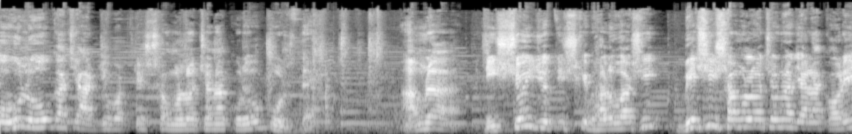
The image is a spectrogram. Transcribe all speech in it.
বহু লোক আছে আর্যভট্টের সমালোচনা করেও পোস্ট দেয়। আমরা নিশ্চয়ই জ্যোতিষকে ভালোবাসি। বেশি সমালোচনা যারা করে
